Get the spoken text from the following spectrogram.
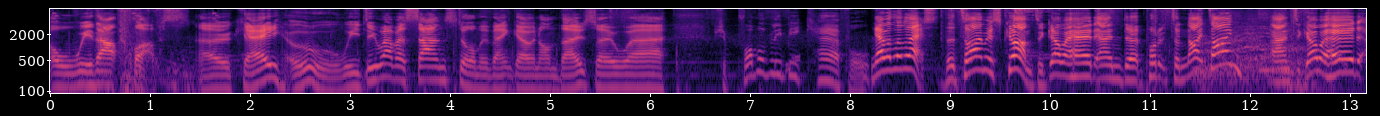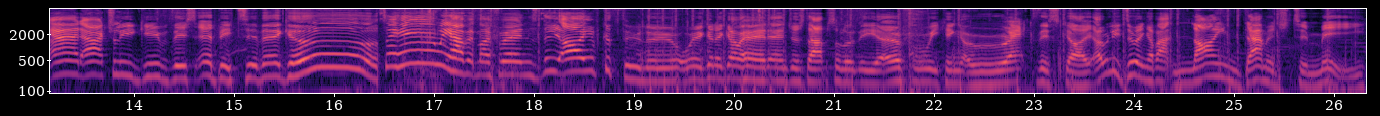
without buffs. Okay. Ooh, we do have a sandstorm event going on, though. So, uh should probably be careful. Nevertheless, the time has come to go ahead and uh, put it to nighttime and to go ahead and actually give this a bit of a go. So here we have it, my friends, the Eye of Cthulhu. We're going to go ahead and just absolutely freaking wreck this guy, only doing about nine damage to me.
